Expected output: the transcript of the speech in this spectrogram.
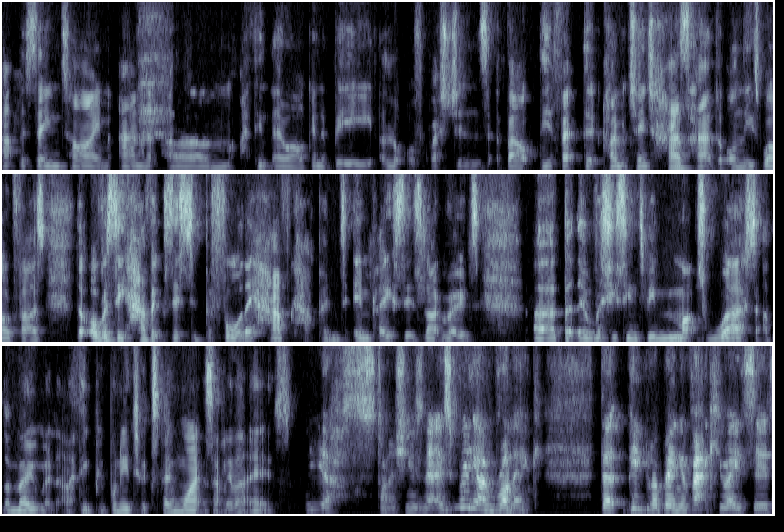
at the same time. And um, I think there are going to be a lot of questions about the effect that climate change has had on these wildfires that obviously have existed before. They have happened in places like Rhodes. Uh, but they obviously seem to be much worse at the moment. And I think people need to explain why exactly that is. Yeah, astonishing, isn't it? It's really ironic that people are being evacuated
